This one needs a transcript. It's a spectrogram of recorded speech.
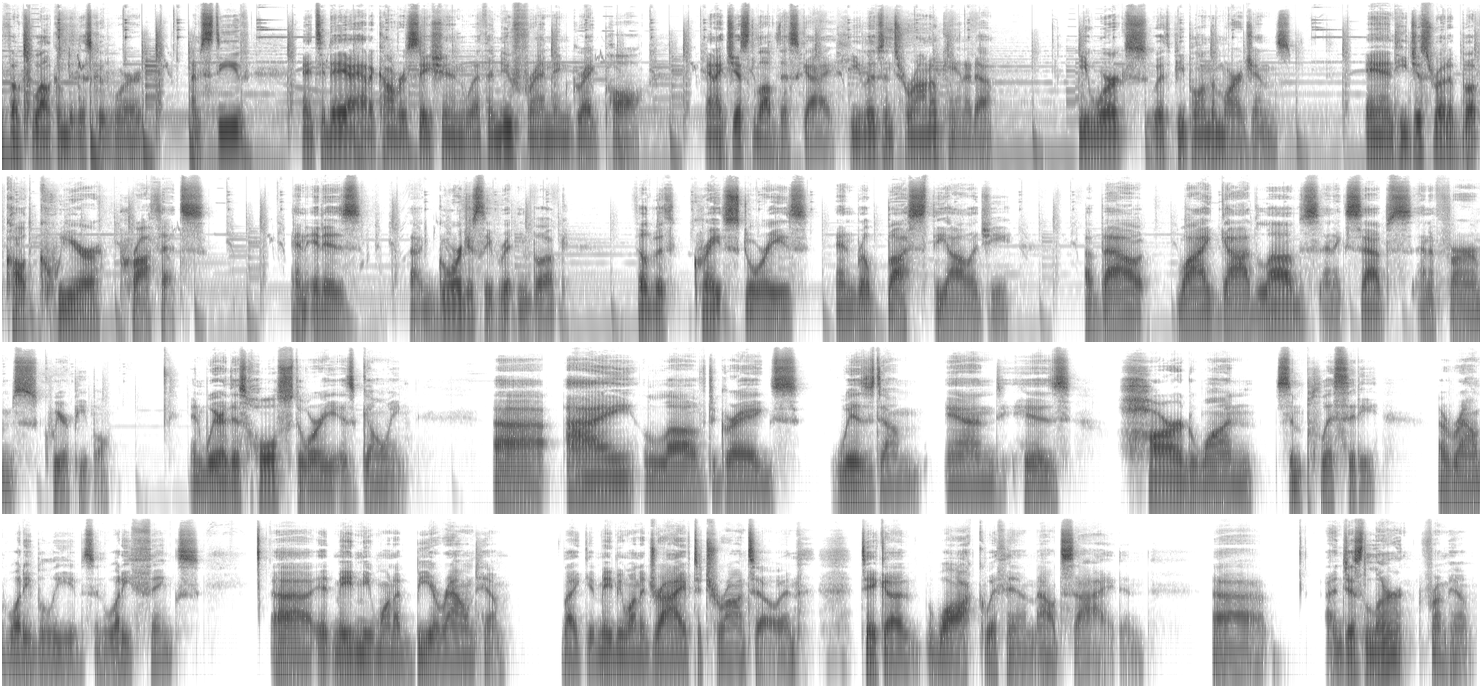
Hey, folks, welcome to This Good Word. I'm Steve, and today I had a conversation with a new friend named Greg Paul. And I just love this guy. He lives in Toronto, Canada. He works with people on the margins, and he just wrote a book called Queer Prophets. And it is a gorgeously written book filled with great stories and robust theology about why God loves and accepts and affirms queer people and where this whole story is going. Uh, I loved Greg's wisdom and his hard won simplicity around what he believes and what he thinks. Uh, it made me want to be around him. Like it made me want to drive to Toronto and take a walk with him outside and uh, and just learn from him.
